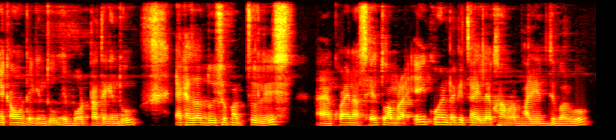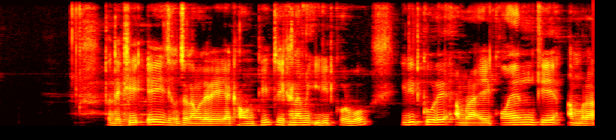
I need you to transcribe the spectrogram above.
অ্যাকাউন্টে কিন্তু, এই বটটাতে কিন্তু এক হাজার দুইশো পাঁচচল্লিশ কয়েন আছে, তো আমরা এই কয়েনটাকে চাইলে এখন আমরা বাড়িয়ে দিতে পারব। তো দেখি, এই যে হচ্ছে আমাদের এই অ্যাকাউন্টটি তো এখানে আমি এডিট করব। এডিট করে আমরা এই কয়েনকে আমরা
